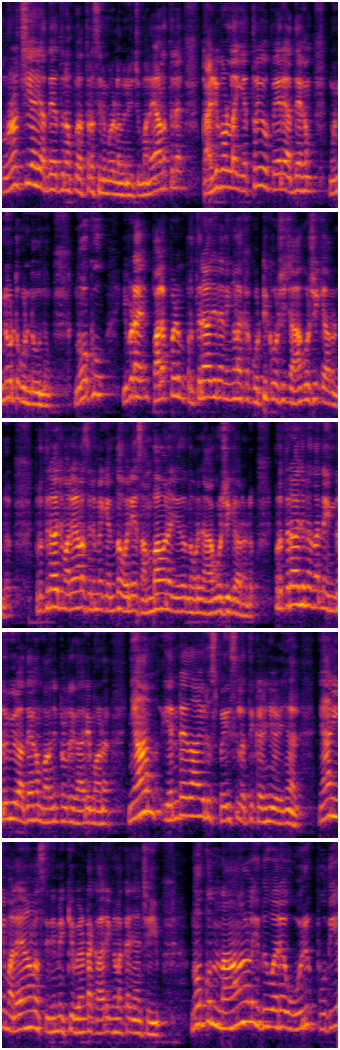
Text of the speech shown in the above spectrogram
തുടർച്ചയായി അദ്ദേഹത്തിനൊപ്പം എത്ര സിനിമകളിൽ അഭിനയിച്ചു. മലയാളത്തിലെ കഴിവുള്ള എത്രയോ പേരെ അദ്ദേഹം മുന്നോട്ട് കൊണ്ടുവന്നു. നോക്കൂ ഇവിടെ പലപ്പോഴും പൃഥ്വിരാജിനെ നിങ്ങളൊക്കെ കൊട്ടിഘോഷിച്ച് ആഘോഷിക്കാറുണ്ട്. പൃഥ്വിരാജ് മലയാള സിനിമയ്ക്ക് എന്തോ വലിയ സംഭാവന ചെയ്തെന്ന് പറഞ്ഞ് ആഘോഷിക്കാറുണ്ട്. പൃഥ്വിരാജിനെ തന്നെ ഇന്റർവ്യൂവിൽ അദ്ദേഹം പറഞ്ഞിട്ടുള്ളൊരു കാര്യമാണ് ഞാൻ എന്റേതായ ഒരു സ്പേസിൽ എത്തിക്കഴിഞ്ഞു കഴിഞ്ഞാൽ ഞാൻ ഈ മലയാള സിനിമയ്ക്ക് വേണ്ട കാര്യങ്ങളൊക്കെ ഞാൻ ചെയ്യും. നോക്കൂ നാളെ ഇതുവരെ ഒരു പുതിയ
